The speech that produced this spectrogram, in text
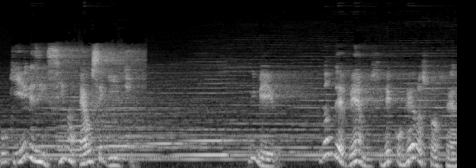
O que eles ensinam é o seguinte: Primeiro, não devemos recorrer aos profetas.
